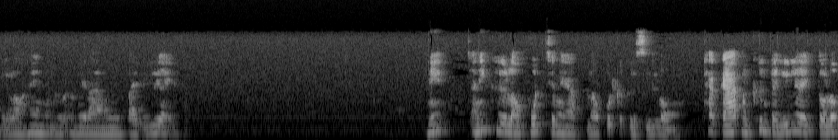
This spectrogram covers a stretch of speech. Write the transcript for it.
เดี๋ยวรอให้มันเวลามันไปเรื่อยๆนี่อันนี้คือเราพุทใช่ไหมครับเราพุทก็คือซื้อลง ถ้ากราฟมันขึ้นไปเรื่อยๆ ตัวลบ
